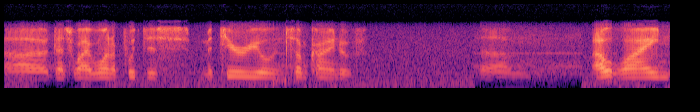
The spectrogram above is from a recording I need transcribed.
Uh, that's why I want to put this material in some kind of um, outline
